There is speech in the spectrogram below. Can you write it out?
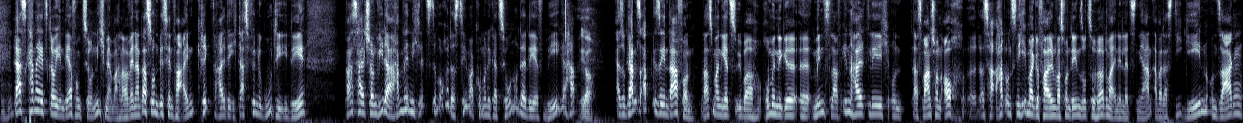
mhm. das kann er jetzt, glaube ich, in der Funktion nicht mehr machen. Aber wenn er das so ein bisschen vereint kriegt, halte ich das für eine gute Idee. Was halt schon wieder, haben wir nicht letzte Woche das Thema Kommunikation und der DFB gehabt? Ja. Also ganz abgesehen davon, was man jetzt über Rummenige, äh, Minslav inhaltlich und das waren schon auch, äh, das hat uns nicht immer gefallen, was von denen so zu hören war in den letzten Jahren, aber dass die gehen und sagen,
